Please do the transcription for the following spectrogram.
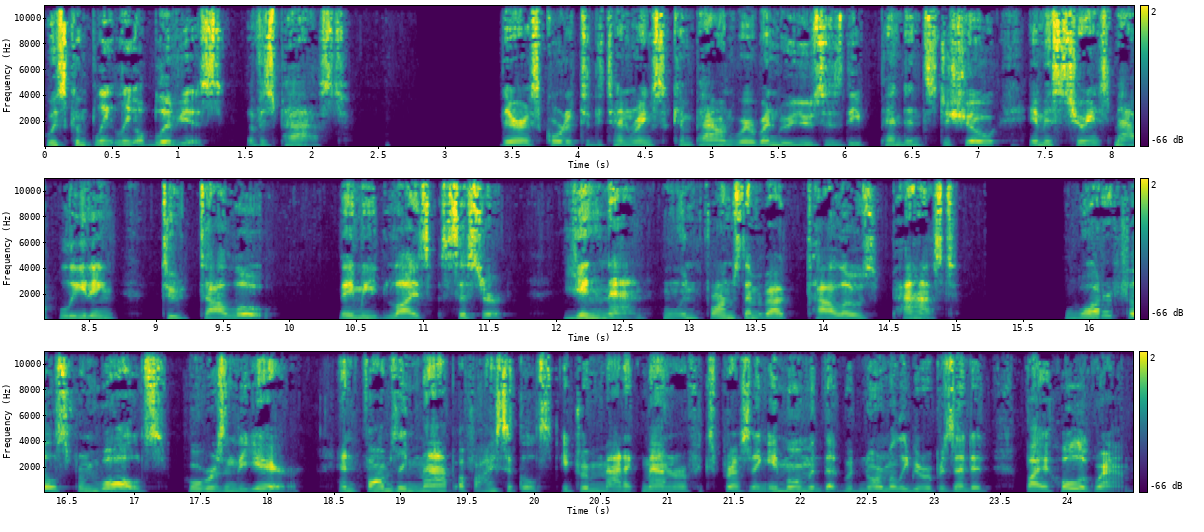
who is completely oblivious of his past. They are escorted to the Ten Rings compound where Wenwu uses the pendants to show a mysterious map leading to Ta Lo. They meet Lai's sister, Ying Nan, who informs them about Ta Lo's past. Water fills from walls, hovers in the air, and forms a map of icicles, a dramatic manner of expressing a moment that would normally be represented by a hologram.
